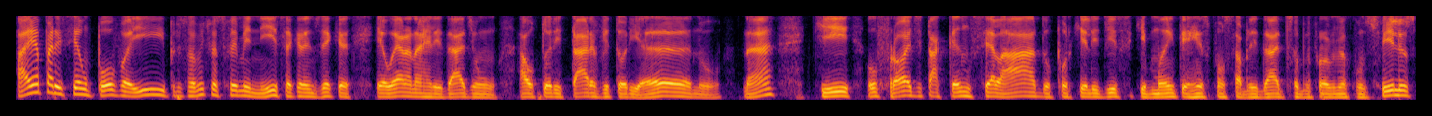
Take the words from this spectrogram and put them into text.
Aí aparecia um povo aí, principalmente as feministas, querendo dizer que eu era, na realidade, um autoritário vitoriano, né? Que o Freud está cancelado porque ele disse que mãe tem responsabilidade sobre o problema com os filhos.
